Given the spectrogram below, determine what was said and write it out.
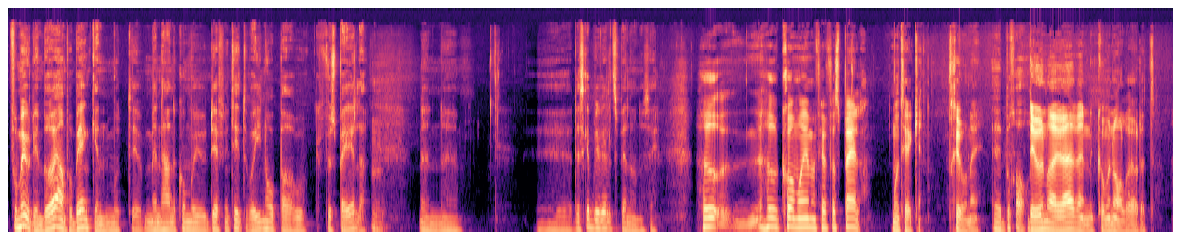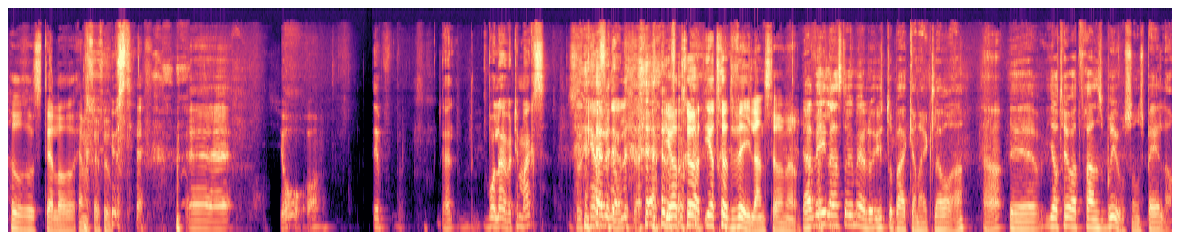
förmodligen börjar han på bänken mot, men han kommer ju definitivt att vara inhoppare och få spela. Mm. Men uh, det ska bli väldigt spännande att se. Hur, hur kommer MFF att spela mot Häcken, tror ni? Eh, bra. Det undrar ju även kommunalrådet. Hur ställer MFF upp? Just det. uh, ja, det, bolla över till Max. Så kan jag fundera lite. jag, tror att, jag tror att Wieland står i mål. Ja, Wieland står i mål och ytterbackarna är klara. Ja. Eh, jag tror att Frans Brorsson spelar.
